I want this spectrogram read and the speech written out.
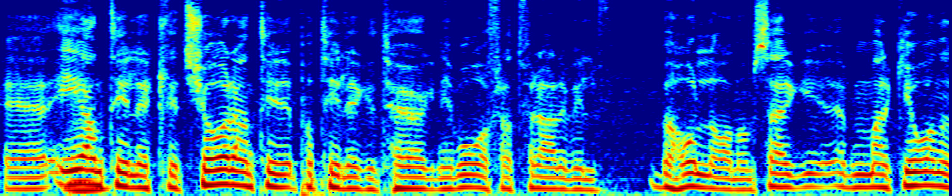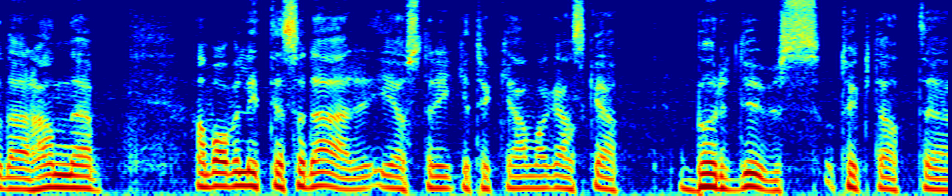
Eh, är Mm. han tillräckligt, kör han till, på tillräckligt hög nivå för att Ferrari vill behålla honom. Sergio Marchione där, han, eh, han var väl lite sådär i Österrike tycker jag. Han var ganska burdus och tyckte att, eh,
